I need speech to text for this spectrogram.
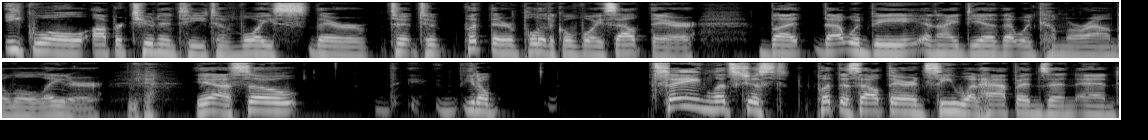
equal opportunity to voice their to to put their political voice out there. But that would be an idea that would come around a little later. Yeah. Yeah, so you know, saying let's just put this out there and see what happens and and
